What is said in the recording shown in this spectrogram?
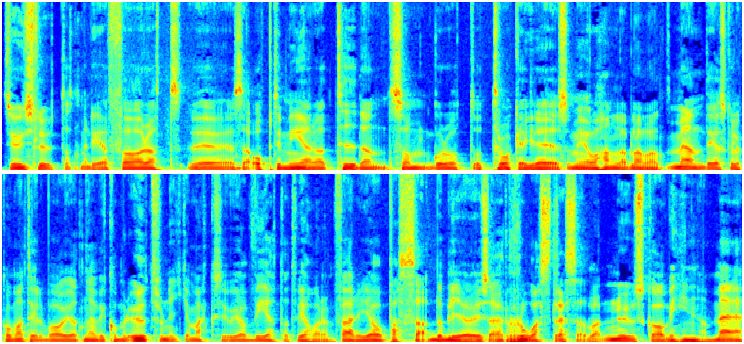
Så jag har ju slutat med det för att eh, så optimera tiden som går åt och tråkiga grejer som är att handla bland annat. Men det jag skulle komma till var ju att när vi kommer ut från ICA Maxi och jag vet att vi har en färja att passa. Då blir jag ju så här råstressad. Bara, nu ska vi hinna med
